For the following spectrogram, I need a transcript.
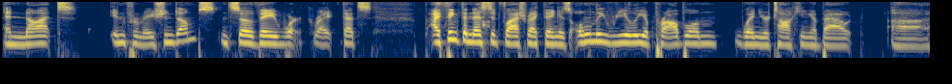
and not information dumps and so they work right that's i think the nested flashback thing is only really a problem when you're talking about uh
